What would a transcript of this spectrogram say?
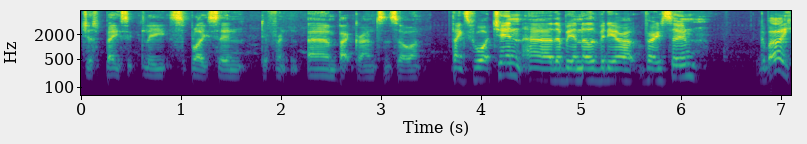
just basically splice in different um, backgrounds and so on. Thanks for watching. Uh, there'll be another video out very soon. Goodbye.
